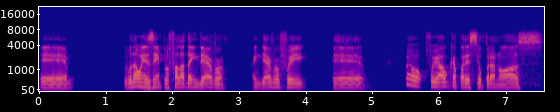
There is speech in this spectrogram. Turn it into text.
eu vou dar um exemplo, falar da Endeavor a Endeavor foi, é, foi algo que apareceu para nós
